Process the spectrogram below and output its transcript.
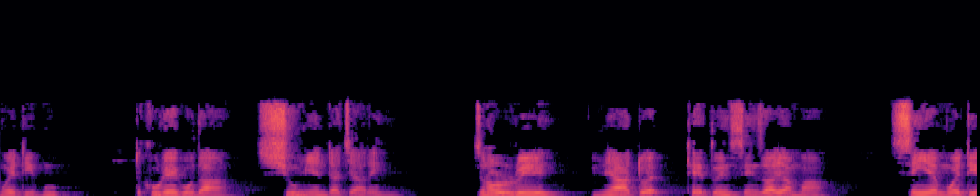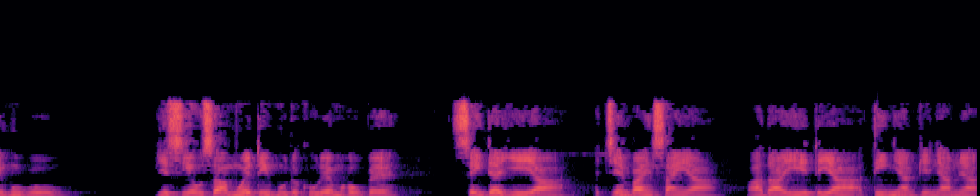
မွဲတေမှုတစ်ခုတည်းကိုသာ ရှုမြင်တတ်ကြတယ်။ကျွန်တော်တို့တွေအများအတွက် ထည့်သွင်းစဉ်းစားရမှာဆင်းရဲမွဲတေမှုကိုပစ္စည်းဥစ္စာမွဲတေမှုတစ်ခုတည်းမဟုတ်ပဲစိတ်ဓာတ်ရေးရာအကျင့်ပိုင်းဆိုင်ရာဘာသာရေးတရားအသိဉာဏ်ပညာများ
